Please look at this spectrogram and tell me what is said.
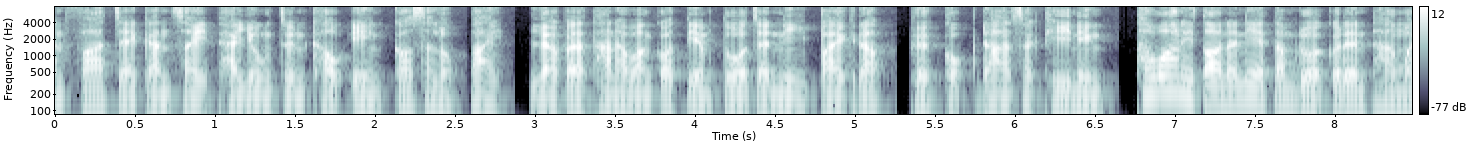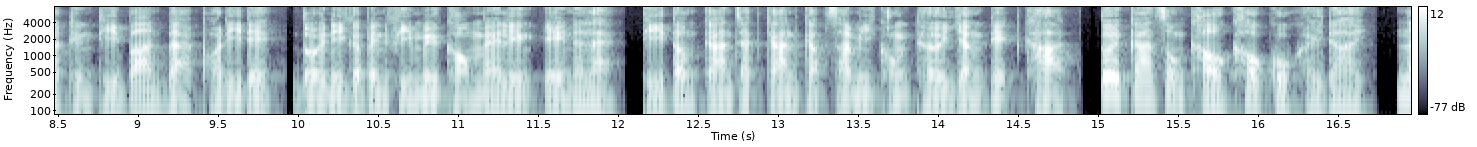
รฟาดแจกันใส่ทายงจนเขาเองก็สลบไป แล้วประธานฮวังก็เตรียมตัวจะหนีไปครับ เพื่อกบดานสักที่หนึ่งทว่าในตอนนั้นเนี่ยตำรวจก็เดินทางมาถึงที่บ้านแบบพอดีเดะโดยนี้ก็เป็นฝีมือของแม่เลี้ยงเองนั่นแหละ ที่ต้องการจัดการกับสามีของเธออย่างเด็ดขาดด้วยการส่งเขาเข้าคุกให้ได้ ใน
